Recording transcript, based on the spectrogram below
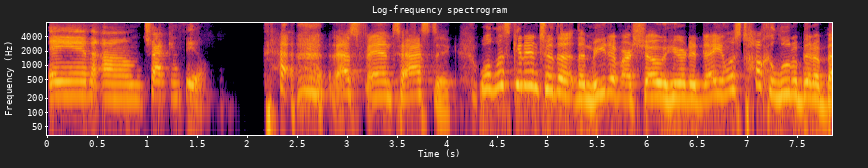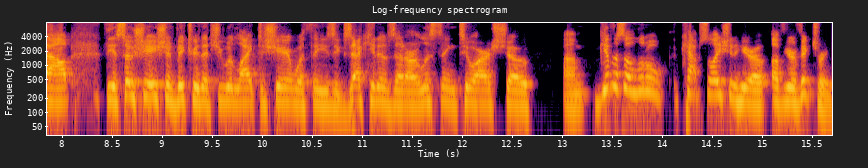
and um, track and field. That's fantastic. Well, let's get into the, the meat of our show here today and let's talk a little bit about the association victory that you would like to share with these executives that are listening to our show. Um, give us a little encapsulation here of, of your victory.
